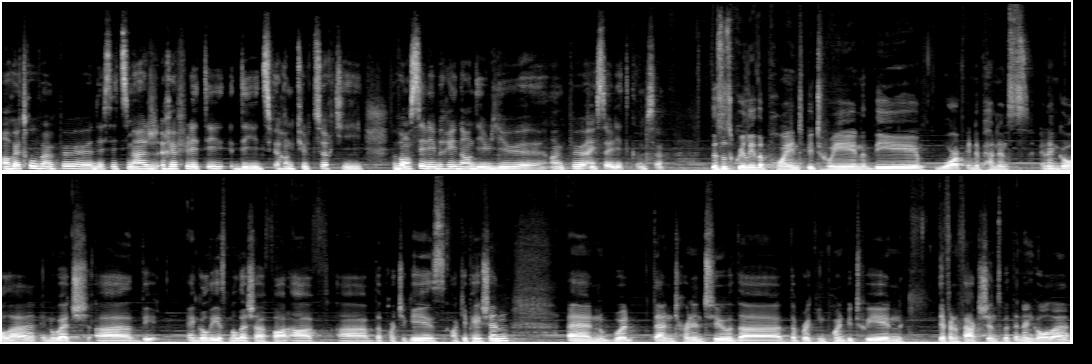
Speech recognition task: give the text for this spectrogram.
on retrouve un peu de cette image reflétée des différentes cultures qui vont célébrer dans des lieux un peu insolites comme ça. This is clearly the point between the War of Independence in Angola, in which uh, the Angolese militia fought off uh, the Portuguese occupation, and would then turn into the, the breaking point between different factions within Angola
